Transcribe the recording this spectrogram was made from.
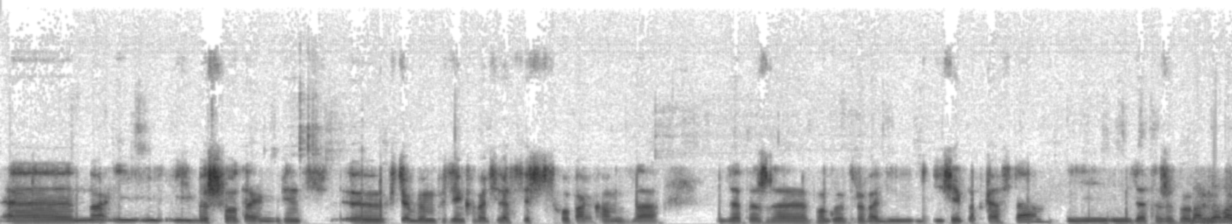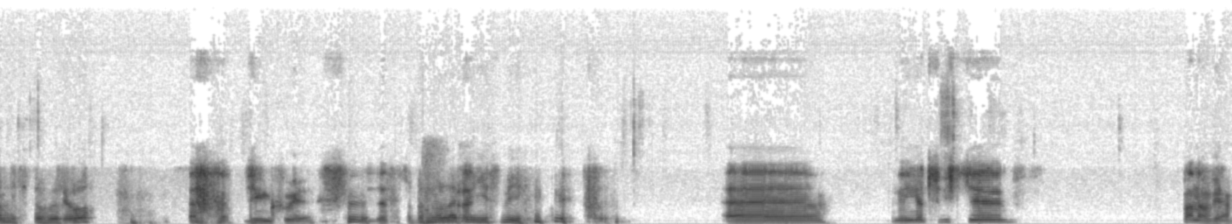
E, no i, i, i wyszło tak, więc e, chciałbym podziękować raz jeszcze chłopakom za, za to, że mogłem prowadzić dzisiaj podcasta i, i za to, że w ogóle Bardzo ładnie ci to wyszło. Dziękuję. Na pewno lepiej niż mi. E, no i oczywiście panowie,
